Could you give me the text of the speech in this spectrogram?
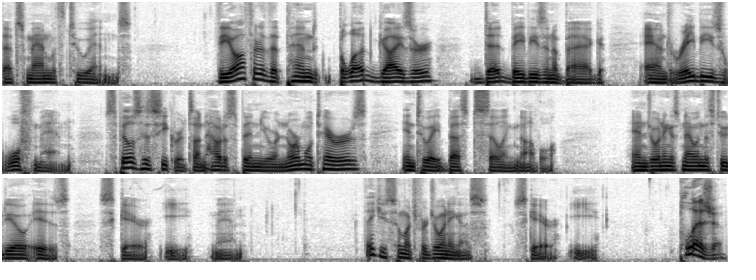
That's man with two N's. The author that penned Blood Geyser, Dead Babies in a Bag, and Rabies Wolfman spills his secrets on how to spin your normal terrors into a best selling novel. And joining us now in the studio is Scare E. Man. Thank you so much for joining us, Scare E. Pleasure.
